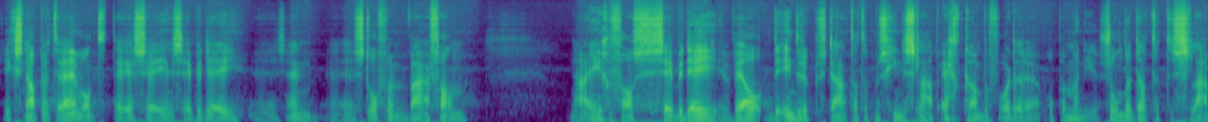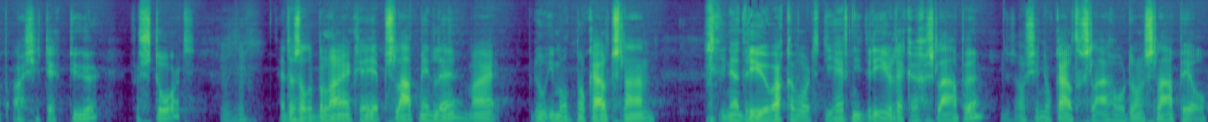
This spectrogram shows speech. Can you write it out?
ik snap het, hè, want THC en CBD uh, zijn uh, stoffen waarvan, nou in ieder geval CBD wel de indruk bestaat dat het misschien de slaap echt kan bevorderen op een manier zonder dat het de slaaparchitectuur verstoort. Mm -hmm. En dat is altijd belangrijk. Hè. Je hebt slaapmiddelen, maar ik bedoel, iemand knock-out slaan die na drie uur wakker wordt, die heeft niet drie uur lekker geslapen. Dus als je knock-out geslagen wordt door een slaappil,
